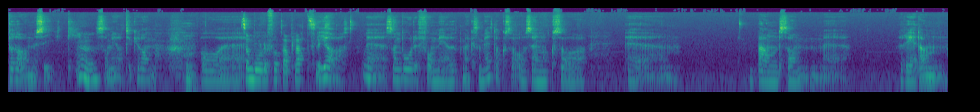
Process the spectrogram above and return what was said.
bra musik Mm. som jag tycker om. Och, eh, Som borde få ta plats? Liksom. Ja, eh, som borde få mer uppmärksamhet också. Och sen också eh, band som eh, redan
